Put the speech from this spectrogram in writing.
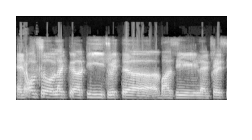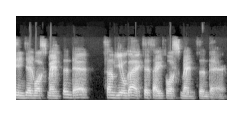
And also, like uh, teas with uh, basil and fresh ginger was mentioned there. Some yoga exercise was mentioned there.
